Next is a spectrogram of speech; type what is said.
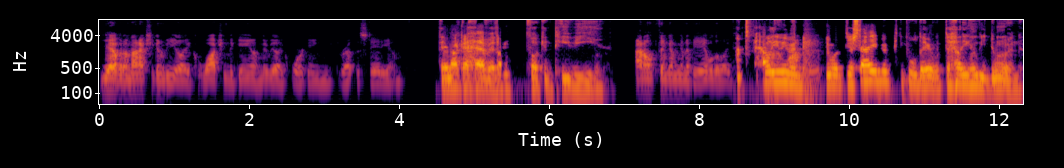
Yeah, but I'm not actually going to be like watching the game. I'm going to be like working throughout the stadium. They're not gonna have it on fucking TV. I don't think I'm going to be able to like. What the hell are you even doing? There's not even people there. What the hell are you gonna be doing?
